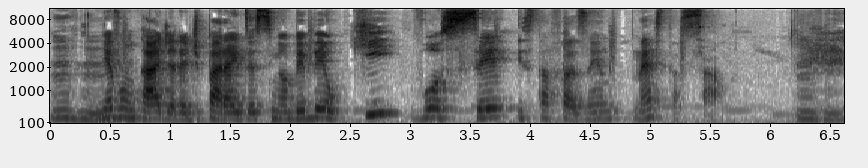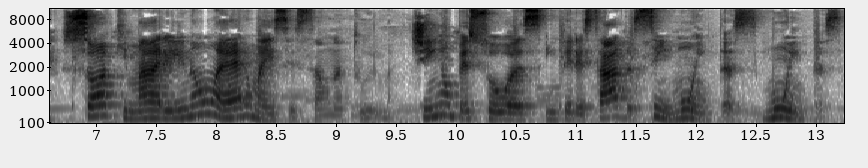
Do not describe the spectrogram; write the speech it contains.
Uhum. Minha vontade era de parar e dizer assim, ó, bebê, o que você está fazendo nesta sala? Uhum. Só que Mari, ele não era uma exceção na turma. Tinham pessoas interessadas? Sim, muitas, muitas.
